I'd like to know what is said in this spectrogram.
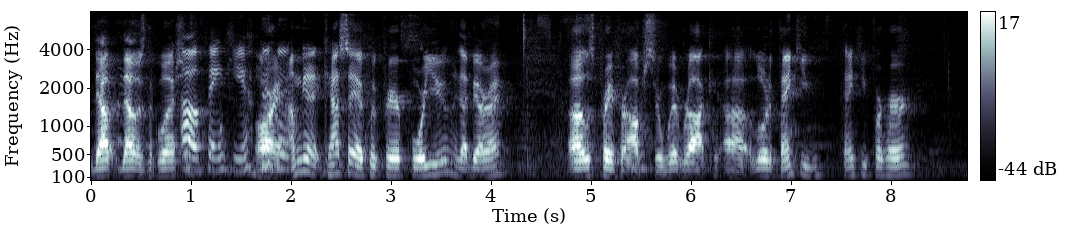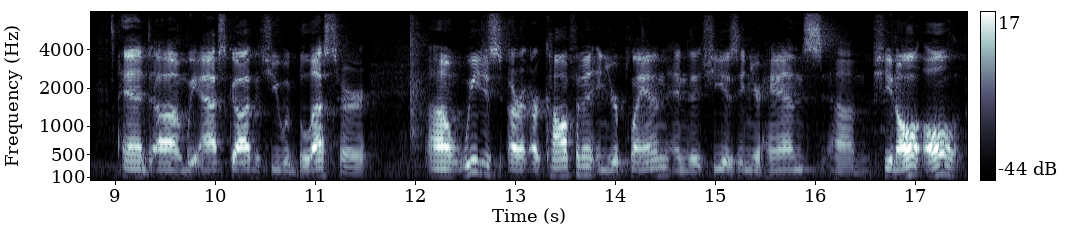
That that was the question. Oh, thank you. All right, I'm gonna. Can I say a quick prayer for you? Would that be all right? Uh, let's pray for Officer Whitrock. Uh, Lord, thank you, thank you for her, and um, we ask God that you would bless her. Uh, we just are, are confident in your plan and that she is in your hands. Um, she and all all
